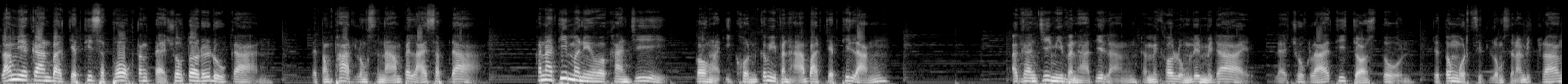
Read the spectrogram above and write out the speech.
หลังมีอาการบาดเจ็บที่สะโพกตั้งแต่ช่วงต้นฤดูกาลและต้องพลาดลงสนามไปหลายสัปดาห์ ขณะที่มาเนลอาคานจีกองหลังอีกคนก็มีปัญหาบาดเจ็บที่หลัง อาคารจี้มีปัญหาที่หลังทำให้เขาลงเล่นไม่ได้ และโชคร้ายที่จอห์นสโตนจะต้องหมดสิทธิ์ลงสนามอีกครั้ง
